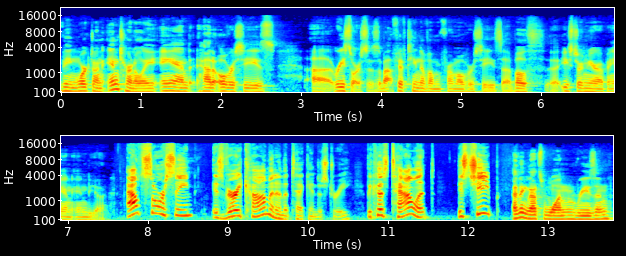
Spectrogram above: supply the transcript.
being worked on internally and had overseas uh, resources, about 15 of them from overseas, uh, both uh, Eastern Europe and India. Outsourcing is very common in the tech industry because talent is cheap. I think that's one reason.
